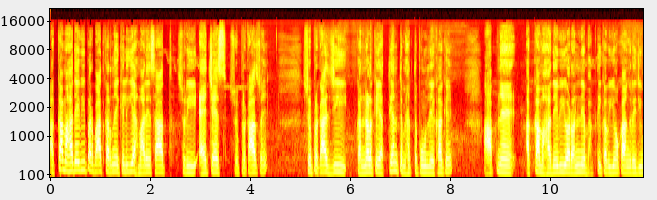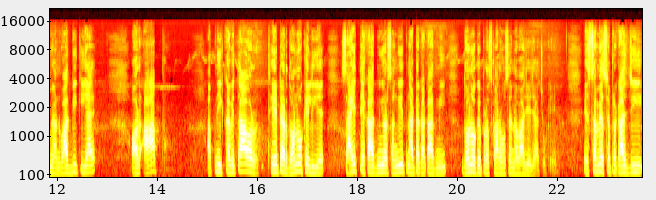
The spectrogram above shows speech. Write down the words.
अक्का महादेवी पर बात करने के लिए हमारे साथ श्री एच एस शिवप्रकाश हैं। शिवप्रकाश जी कन्नड़ के अत्यंत महत्वपूर्ण लेखक हैं। आपने अक्का महादेवी और अन्य भक्ति कवियों का अंग्रेज़ी में अनुवाद भी किया है और आप अपनी कविता और थिएटर दोनों के लिए साहित्य अकादमी और संगीत नाटक अकादमी दोनों के पुरस्कारों से नवाजे जा चुके हैं। इस समय शिवप्रकाश जी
